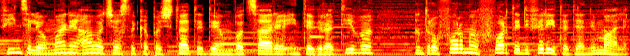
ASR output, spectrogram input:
Ființele umane au această capacitate de învățare integrativă într-o formă foarte diferită de animale,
